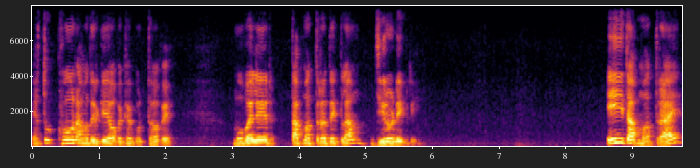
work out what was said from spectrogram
এতক্ষণ আমাদেরকে অপেক্ষা করতে হবে। মোবাইলের তাপমাত্রা দেখলাম জিরো ডিগ্রি। এই তাপমাত্রায়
